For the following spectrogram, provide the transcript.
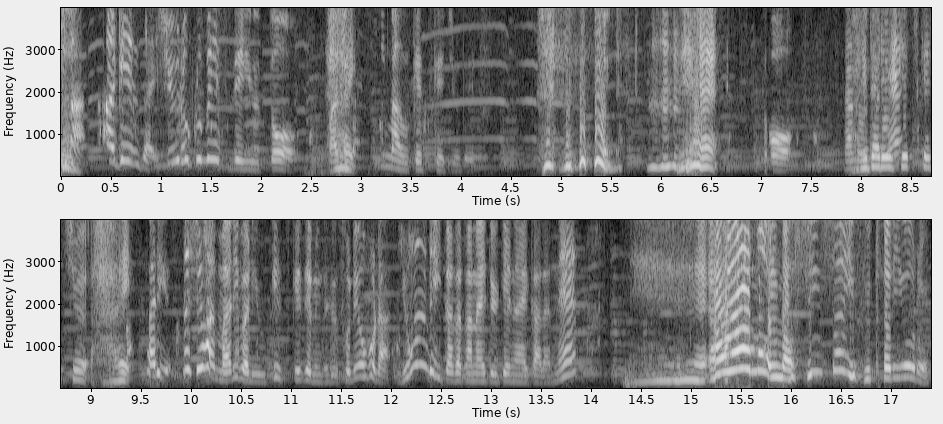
今今現在収録ベースで言うとバリバリ今受付中です。ねそうなバリバリのでね受付中。はい。やっぱり私はバリバリ受け付けてるんですけどそれをほら読んでいただかないといけないからね。ねえ。ああもう今審査員二人おる。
